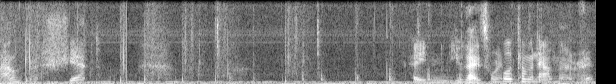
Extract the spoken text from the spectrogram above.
I don't give a shit. Hey, you guys weren't We're coming doing after that, right?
